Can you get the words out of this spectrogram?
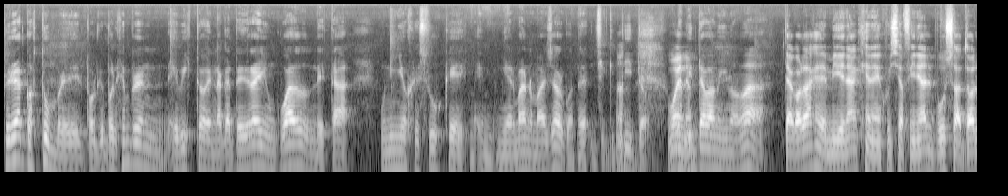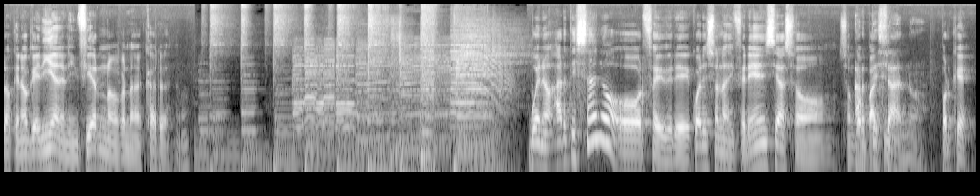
Pero era costumbre de él, porque por ejemplo en- he visto en la catedral hay un cuadro donde está un niño Jesús que es mi- hermano mayor cuando era chiquitito. bueno. Lo pintaba mi mamá. ¿Te acordás que Miguel Ángel en el juicio final puso a todos los que no querían el infierno con las caras? ¿no? Bueno, ¿artesano o orfebre? ¿Cuáles son las diferencias o son compatibles? Artesano. ¿Por qué?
